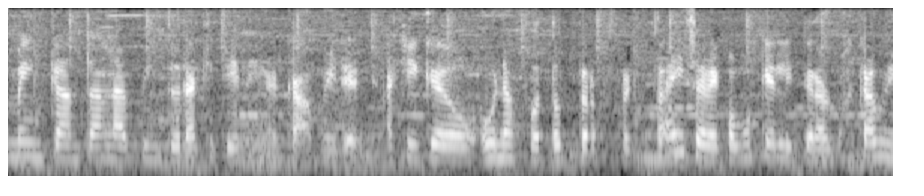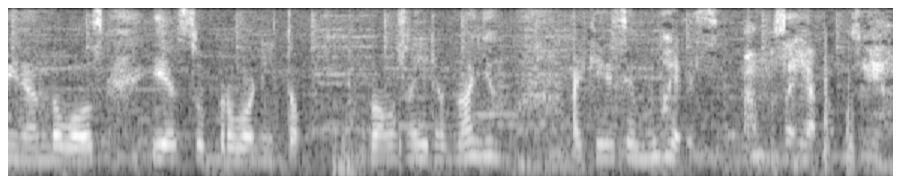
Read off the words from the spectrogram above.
Me encantan la pintura que tienen acá, miren. Aquí quedó una foto perfecta y se ve como que literal vas caminando vos y es súper bonito. Vamos a ir al baño. Aquí dicen mujeres. Vamos allá, vamos allá.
